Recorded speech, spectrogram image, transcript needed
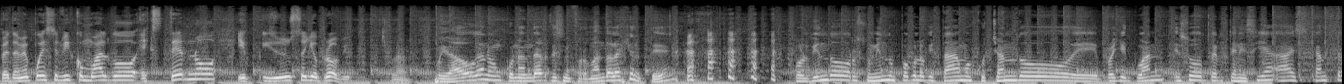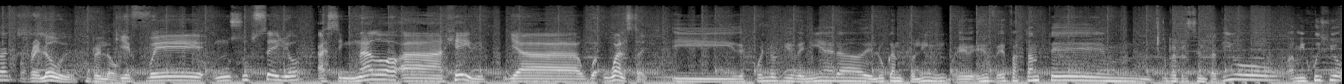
pero también puede servir como algo externo y, y un sello propio. Claro. Cuidado, Ganon, con andar desinformando a la gente. ¿eh? Volviendo, resumiendo un poco lo que estábamos escuchando de Project One, eso pertenecía a Scantrack Reload, Reload. que fue un subsello asignado a Heidi y a Wa- Wallstyle. Y después lo que venía era de Luca Antolini. Eh, es, es bastante mm, representativo, a mi juicio,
